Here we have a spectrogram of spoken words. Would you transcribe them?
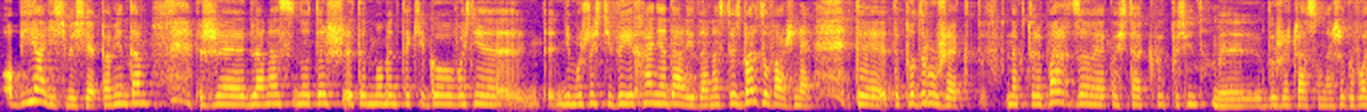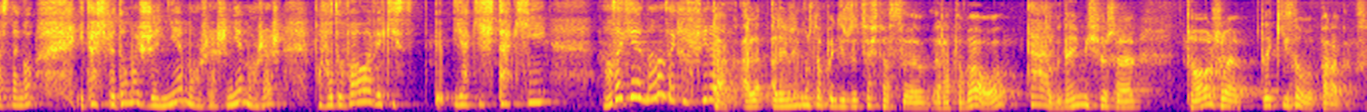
obijaliśmy się. Pamiętam, że dla nas no też ten moment takiego właśnie niemożności wyjechania dalej, dla nas to jest bardzo ważne. Te, te podróże, na które bardzo jakoś tak poświęcamy dużo czasu naszego własnego i ta świadomość, że nie możesz, nie możesz, powodowała w jakiś, jakiś taki, no takie, no takie chwile. Tak, ale, ale jeżeli można powiedzieć, że coś nas e, ratowało, Tak. to wydaje mi się, że to, że taki znowu paradoks.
